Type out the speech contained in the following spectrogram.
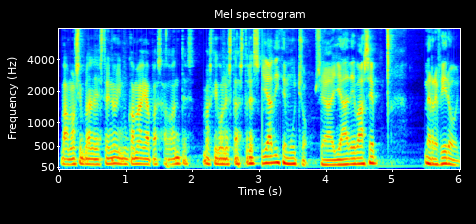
vamos siempre al estreno y nunca me había pasado antes, más que con estas tres. Ya dice mucho, o sea, ya de base, me refiero,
